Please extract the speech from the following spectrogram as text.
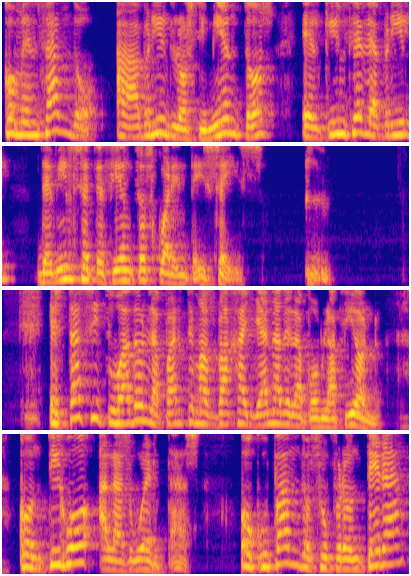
comenzando a abrir los cimientos el 15 de abril de 1746. Está situado en la parte más baja llana de la población, contiguo a las huertas, ocupando su frontera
